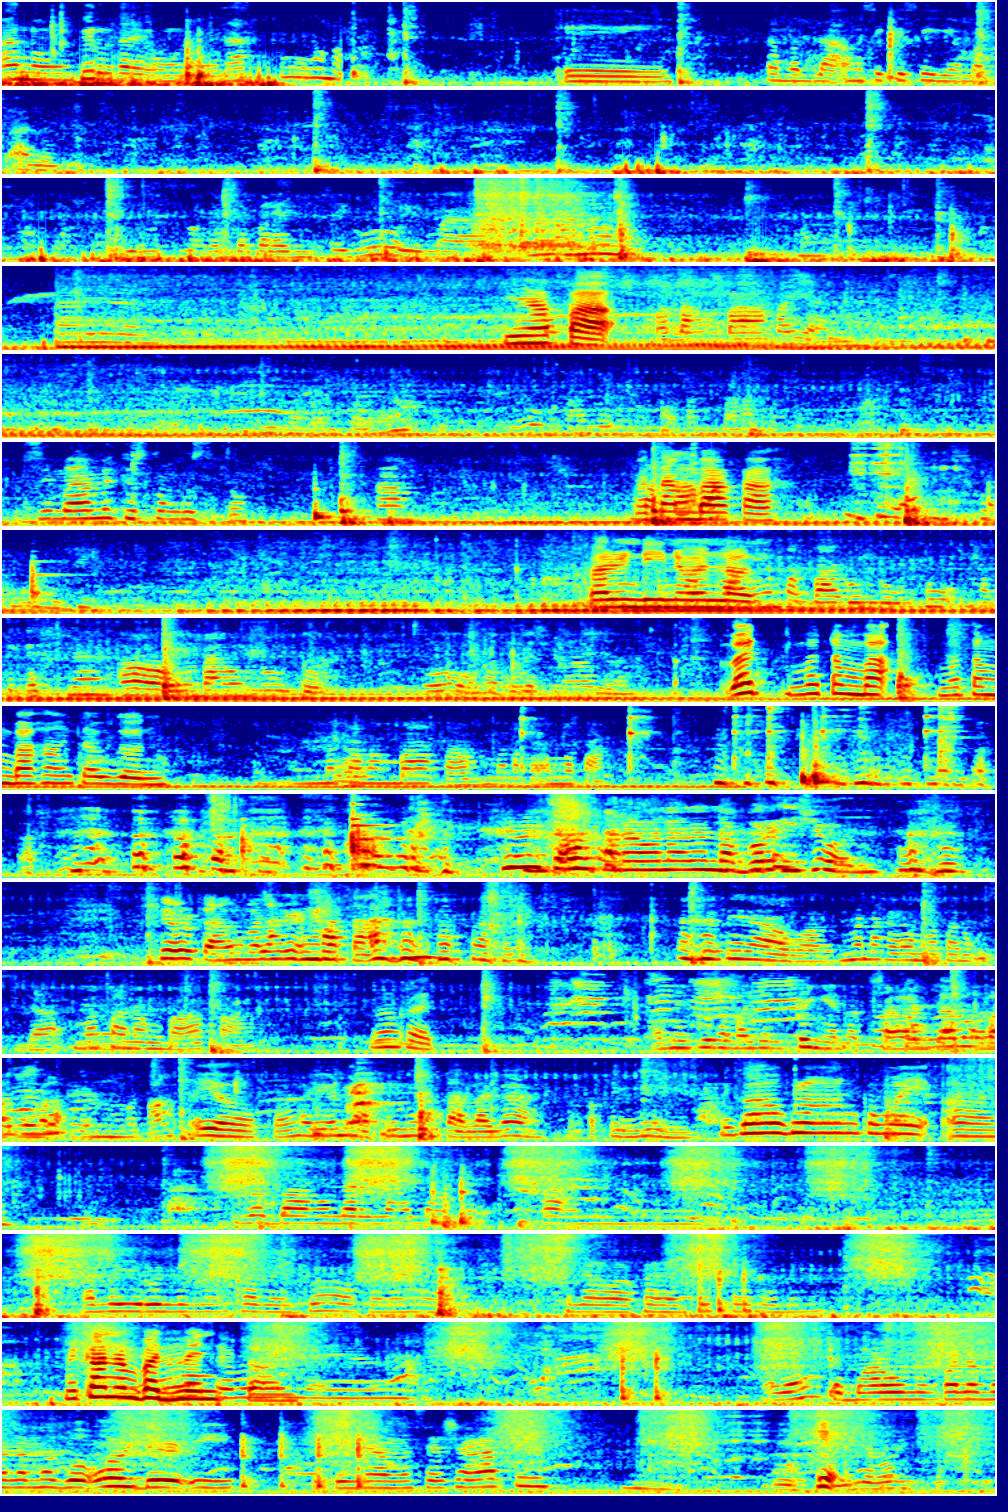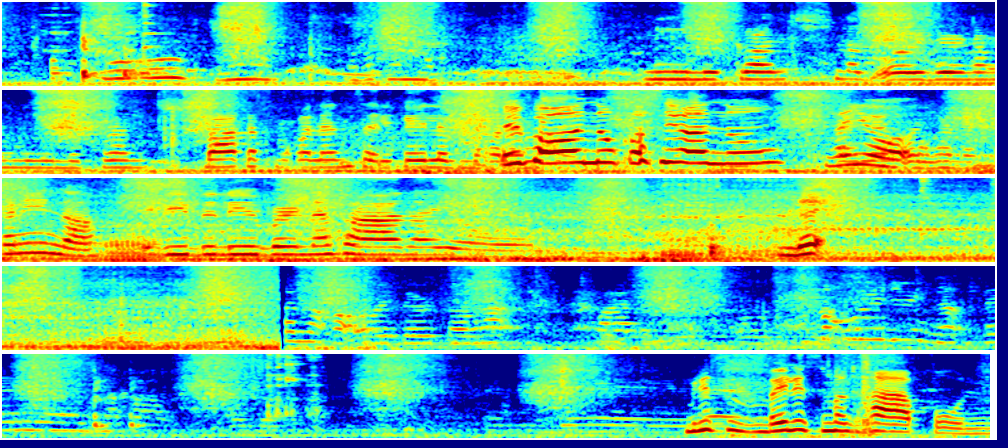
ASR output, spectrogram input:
Ano? Pero tayo ang nauna. Oo. Eh, tamad lang si Kisaya mag ano. Hindi mas maganda pala yun siguro. Yung mga, ano. Tinapa. Matang baka yan. Si Mami gustong gusto. Ah, Matamba ka. Para hindi naman lang. yung pagbagong luto. Matigas yan. Oo, yung bagong luto. Oo, matigas na yan. Ba't matamba? Matamba kang tawag doon? Mata ng baka, malaki ang mata. Para wala ng laboration. Sure kang malaki ang mata. Ano tinawag? Malaki ang mata ng isda. Mata ng baka. Bakit? Ano ko naman yung tingin at sa talaga malaki ang mata. Ayoko. Ayun na, tingin talaga. Nakatingin. Nagkakag lang ng kamay ah. Babangon na rin ako mamaya. Paano yung... Ano yung ruling yung kamay ko? Ako na nga. Kalawa ka lang sa ruling. May ka ng badminton. Awan, kung marunong ka naman na mag-order eh. Ito naman sa Shopee. Oo. Mini Crunch. Nag-order ng Mini Crunch. Bakit mo kanansel? Kailan mo Eh, kanansel? paano kasi ano? Ngayon. Kanina. I-deliver na sana yon. Hindi. Naka-order ka nga. Bilis, bilis maghapon.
